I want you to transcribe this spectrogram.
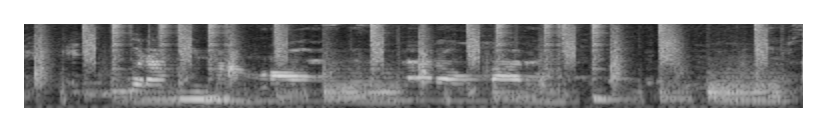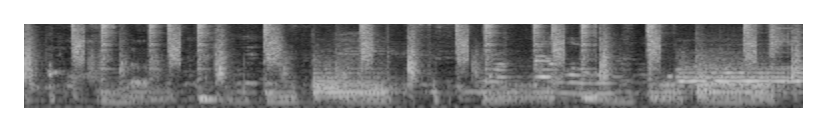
What I mean by wrong is not a lot of musical stuff. It's more mellow.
